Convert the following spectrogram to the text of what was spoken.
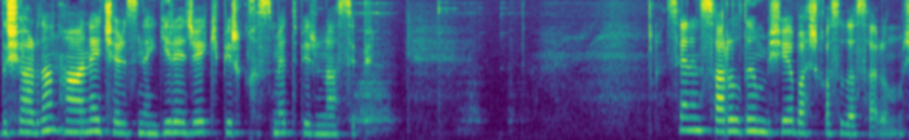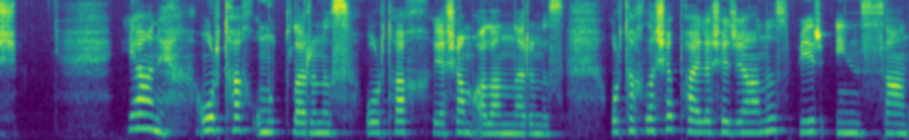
dışarıdan hane içerisine girecek bir kısmet, bir nasip. Senin sarıldığın bir şeye başkası da sarılmış. Yani ortak umutlarınız, ortak yaşam alanlarınız, ortaklaşa paylaşacağınız bir insan.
